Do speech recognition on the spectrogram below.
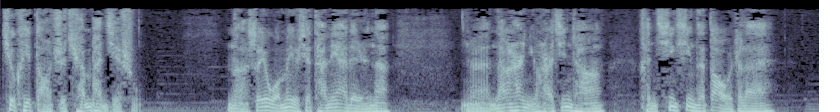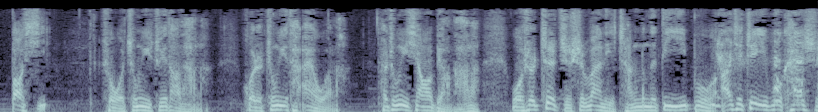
就可以导致全盘结束。那所以我们有些谈恋爱的人呢，呃，男孩女孩经常很庆幸的到我这来报喜，说我终于追到他了，或者终于他爱我了，他终于向我表达了。我说这只是万里长征的第一步，而且这一步开始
